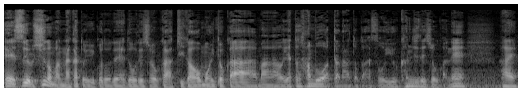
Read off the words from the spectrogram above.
えー水曜日、週の真ん中ということで、どうでしょうか？気が重いとか、まあ、やっと半分終わったなとか、そういう感じでしょうかね。はい。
